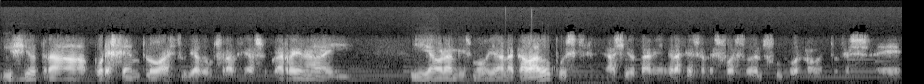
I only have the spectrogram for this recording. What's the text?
Y si otra, por ejemplo, ha estudiado en Francia su carrera y, y ahora mismo ya han acabado, pues ha sido también gracias al esfuerzo del fútbol, ¿no? Entonces, eh,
